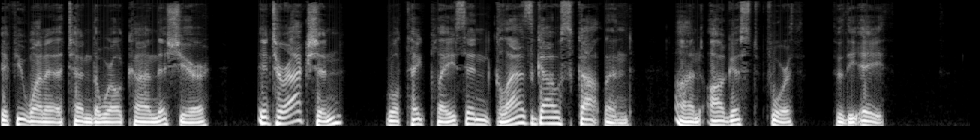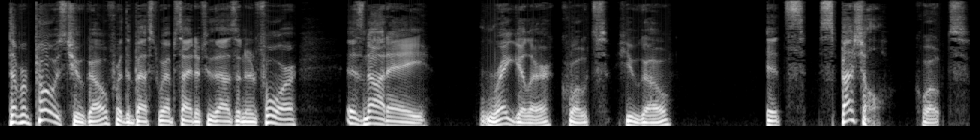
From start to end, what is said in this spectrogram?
if you want to attend the Worldcon this year. Interaction will take place in Glasgow, Scotland on August 4th through the 8th. The proposed Hugo for the best website of 2004 is not a regular, quotes, Hugo. It's special, quotes.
